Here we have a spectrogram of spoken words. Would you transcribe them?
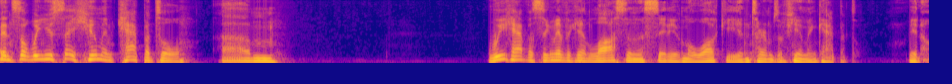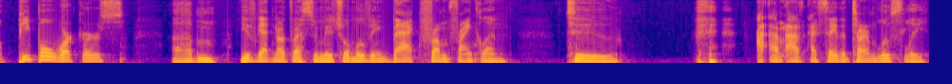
And so when you say human capital, um, we have a significant loss in the city of Milwaukee in terms of human capital. You know, people, workers. Um, you've got Northwestern Mutual moving back from Franklin to, I, I, I say the term loosely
